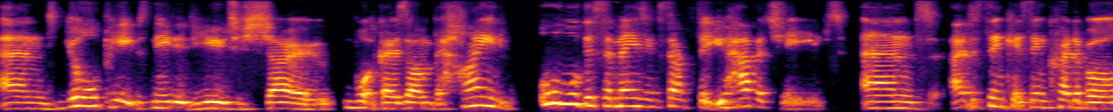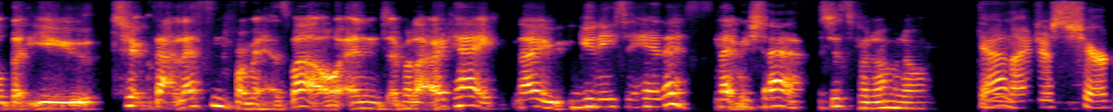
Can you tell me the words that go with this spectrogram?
And your peeps needed you to show what goes on behind all this amazing stuff that you have achieved. And I just think it's incredible that you took that lesson from it as well and were like, okay, no, you need to hear this. Let me share. It's just phenomenal. Yeah, and I just shared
